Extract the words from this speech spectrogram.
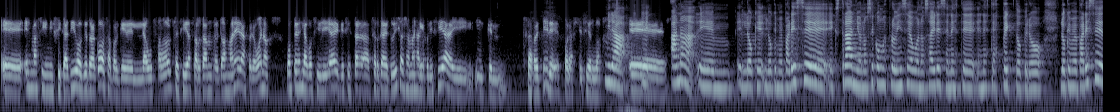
eh, es más significativo que otra cosa, porque el abusador se sigue acercando de todas maneras, pero bueno, vos tenés la posibilidad de que si está cerca de tu hija llames a la policía y, y que se retire, por así decirlo. Mira, eh, eh, Ana, em, lo, que, lo que me parece extraño, no sé cómo es provincia de Buenos Aires en este, en este aspecto, pero lo que me parece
